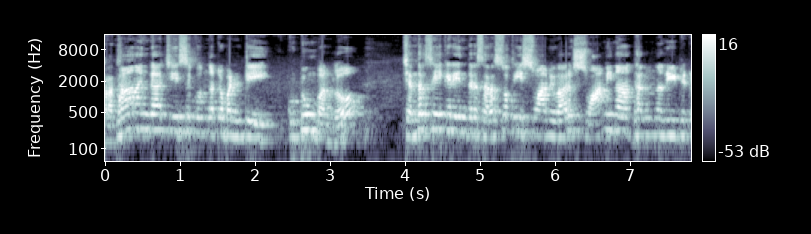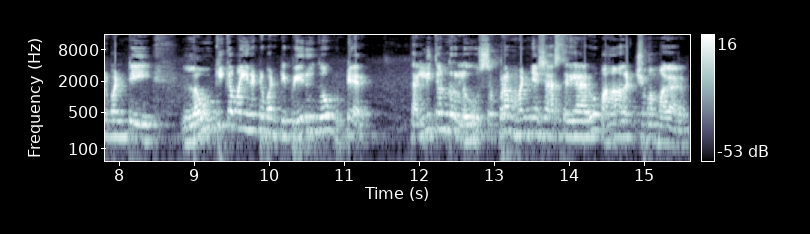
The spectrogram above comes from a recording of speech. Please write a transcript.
ప్రధానంగా చేసుకున్నటువంటి కుటుంబంలో చంద్రశేఖరేంద్ర సరస్వతి స్వామి వారు స్వామినాథన్ అనేటటువంటి లౌకికమైనటువంటి పేరుతో పుట్టారు. తల్లిదండ్రులు సుబ్రహ్మణ్య శాస్త్రి గారు మహాలక్ష్మమ్మ గారు.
